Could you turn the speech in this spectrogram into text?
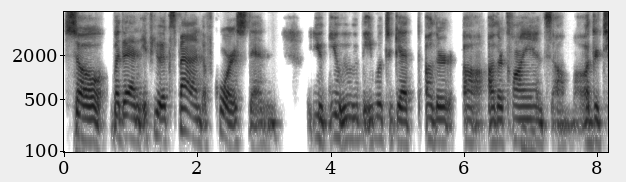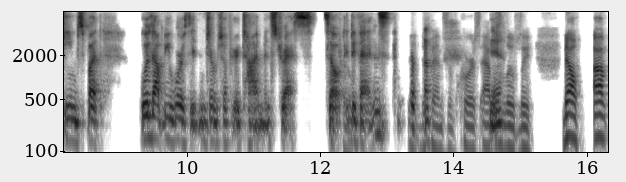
so but then if you expand of course then you you will be able to get other uh other clients um other teams but will that be worth it in terms of your time and stress so True. it depends. it depends, of course. Absolutely. Yeah. Now, um,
